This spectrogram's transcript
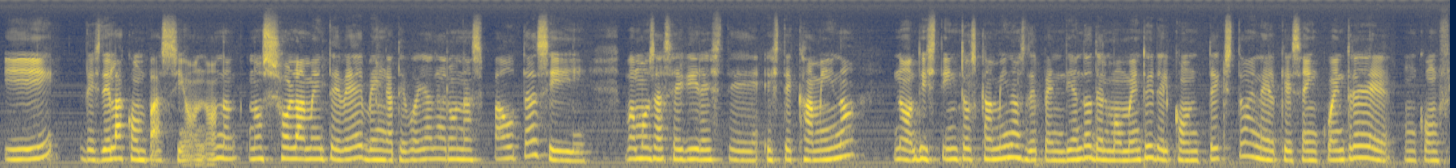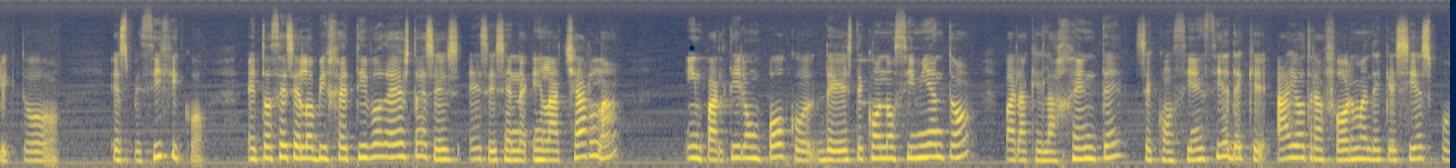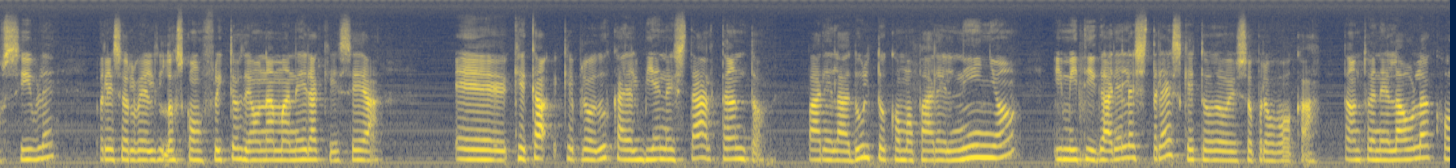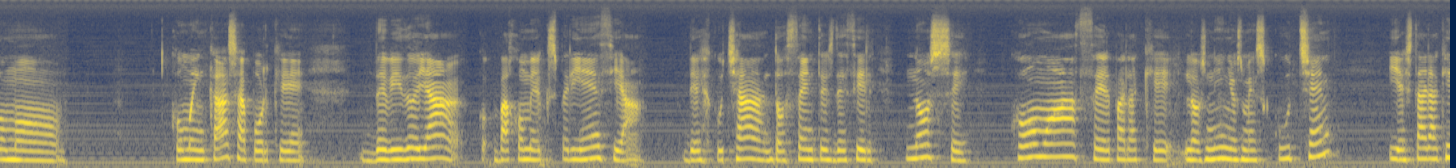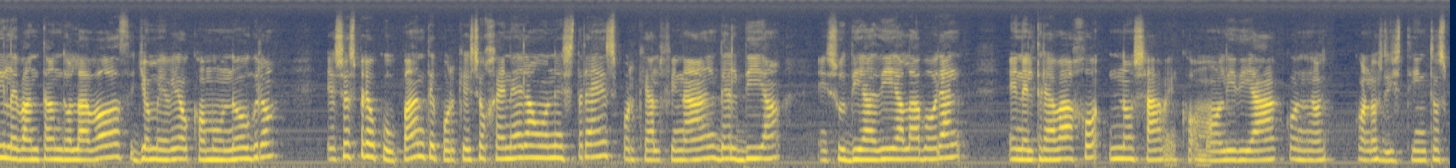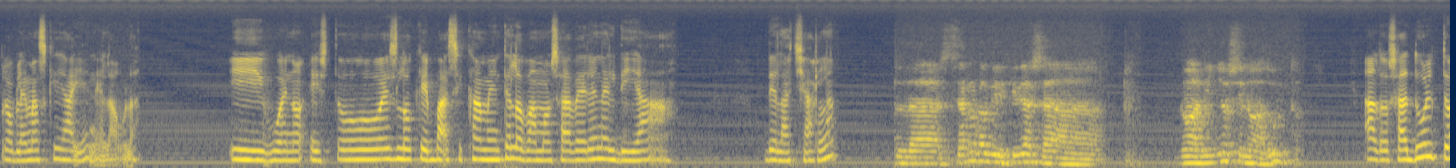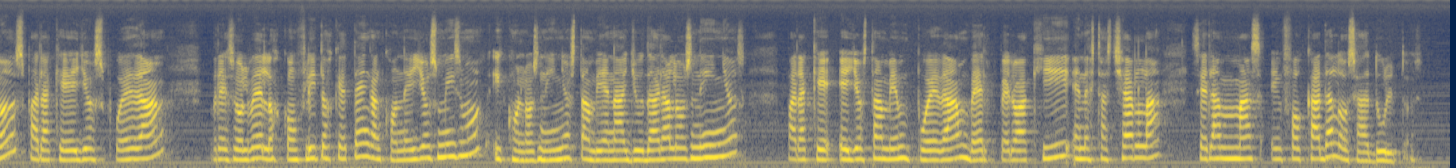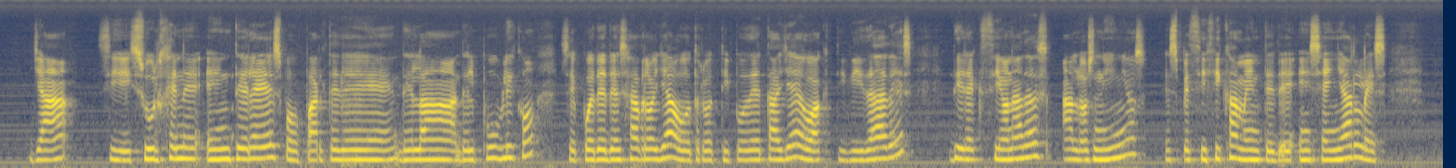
y desde la compasión. ¿no? No, no solamente ve, venga, te voy a dar unas pautas y vamos a seguir este, este camino. No, distintos caminos dependiendo del momento y del contexto en el que se encuentre un conflicto específico. Entonces el objetivo de esto es, es, en, en, la charla impartir un poco de este conocimiento para que la gente se conciencie de que hay otra forma, de que sí es posible resolver los conflictos de una manera que sea eh, que, produzca el bienestar tanto para el adulto como para el niño y mitigar el estrés que todo eso provoca, tanto en el aula como, como en casa, porque debido ya, bajo mi experiencia de escuchar docentes decir, no sé cómo hacer para que los niños me escuchen y estar aquí levantando la voz, yo me veo como un ogro, eso es preocupante porque eso genera un estrés porque al final del día, en su día a día laboral, en el trabajo, no saben cómo lidiar con, con los distintos problemas que hay en el aula. Y bueno, esto es lo que básicamente lo vamos a ver en el día de la charla. Las charlas van dirigidas a, no a niños, sino a adultos. A los adultos para que ellos puedan resolver los conflictos que tengan con ellos mismos y con los niños también ayudar a los niños para que ellos también puedan ver. Pero aquí en esta charla será más enfocada a los adultos. Ya si surge interés por parte de, del público, se puede desarrollar otro tipo de taller o actividades direccionadas a los niños específicamente de enseñarles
